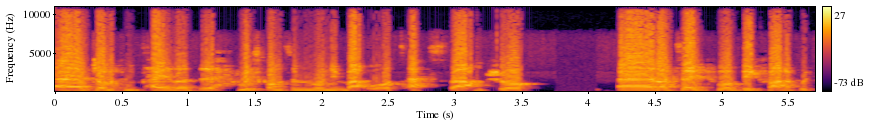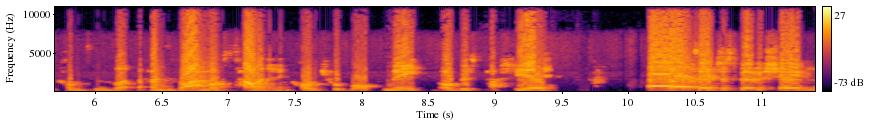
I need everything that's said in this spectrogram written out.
Uh, Jonathan Taylor, the Wisconsin running back, will attest to that, I'm sure. Uh, like I said before, a big fan of Wisconsin's like, defensive line, most talented in college football for me over this past year. Uh, like I say, just a bit of a shame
